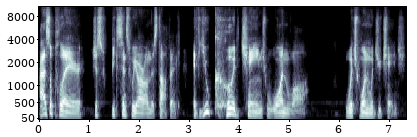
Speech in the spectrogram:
as a player, just since we are on this topic, if you could change one law, which one would you change?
